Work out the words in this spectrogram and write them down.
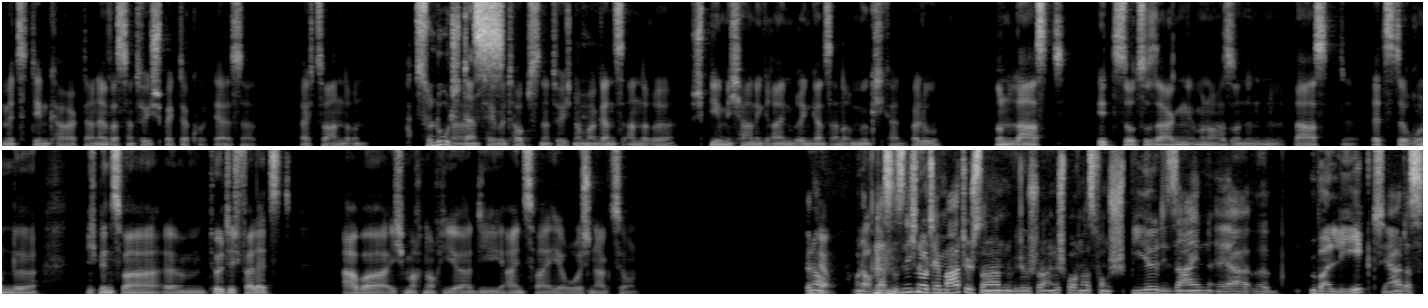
mit dem Charakter, ne, was natürlich spektakulär ist, also vielleicht zu anderen Absolut, äh, das Tabletops natürlich nochmal ganz andere Spielmechanik reinbringen, ganz andere Möglichkeiten, weil du so ein Last Hit sozusagen immer noch hast, so eine, eine Last äh, letzte Runde. Ich bin zwar ähm, tödlich verletzt, aber ich mache noch hier die ein, zwei heroischen Aktionen. Genau. Ja. Und auch das ist nicht nur thematisch, sondern wie du schon angesprochen hast, vom Spieldesign eher äh, überlegt. Ja, das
